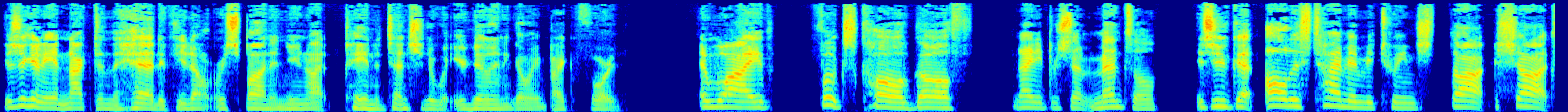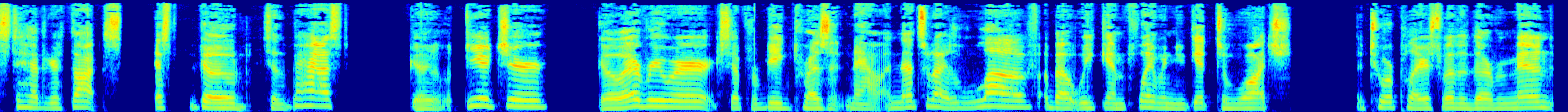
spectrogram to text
because you're going to get knocked in the head if you don't respond and you're not paying attention to what you're doing and going back and forth. And why folks call golf 90% mental is you've got all this time in between thought shots to have your thoughts go to the past, go to the future, go everywhere except for being present now. And that's what I love about weekend play when you get to watch the tour players, whether they're men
